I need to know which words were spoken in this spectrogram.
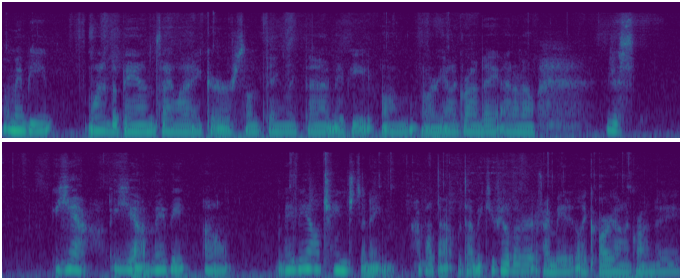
Well, maybe one of the bands I like or something like that. Maybe um, Ariana Grande. I don't know. Just yeah, yeah. Maybe I'll maybe I'll change the name. How about that? Would that make you feel better if I made it like Ariana Grande,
